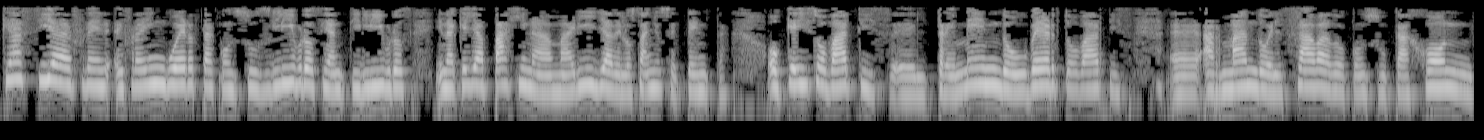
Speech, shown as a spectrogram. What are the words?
qué hacía Efraín Huerta con sus libros y antilibros en aquella página amarilla de los años 70, o qué hizo Batis, el tremendo Huberto Batis, eh, armando el sábado con su cajón,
